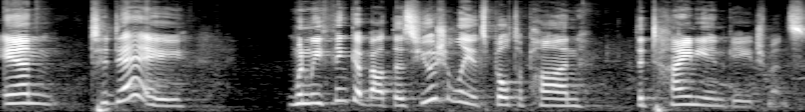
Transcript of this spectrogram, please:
And today, when we think about this, usually it's built upon the tiny engagements,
